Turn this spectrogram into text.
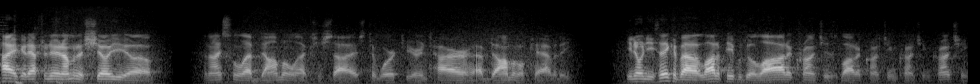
Hi, good afternoon. I'm going to show you a, a nice little abdominal exercise to work your entire abdominal cavity. You know, when you think about it, a lot of people do a lot of crunches, a lot of crunching, crunching, crunching.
